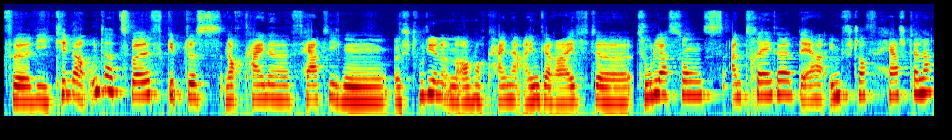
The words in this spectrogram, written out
für die Kinder unter 12 gibt es noch keine fertigen äh, Studien und auch noch keine eingereichte Zulassungsanträge der Impfstoffhersteller.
